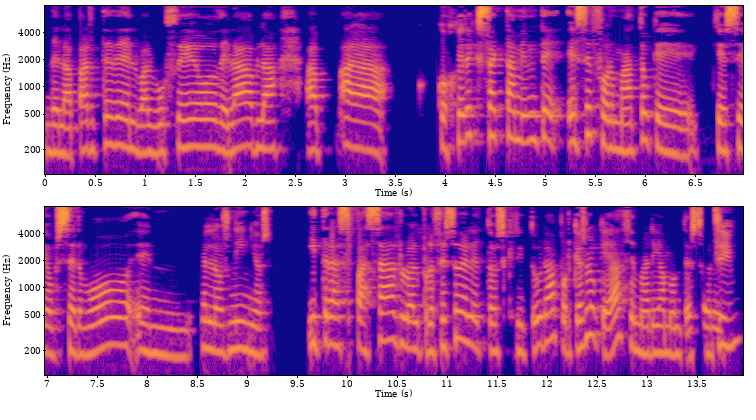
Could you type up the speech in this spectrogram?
de la parte del balbuceo, del habla, a, coger exactamente ese formato que, se observó en, los niños y traspasarlo al proceso de lectoescritura, porque es lo que hace María Montessori.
